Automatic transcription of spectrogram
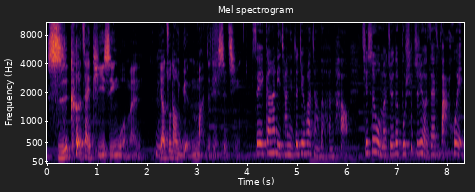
时刻在提醒我们要做到圆满这件事情。所以刚刚李强你这句话讲得很好，其实我们觉得不是只有在法会，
